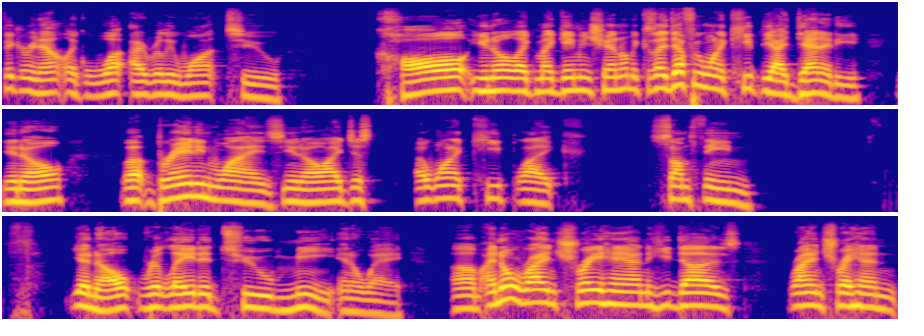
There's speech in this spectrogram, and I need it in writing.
figuring out like what I really want to call, you know, like my gaming channel because I definitely want to keep the identity, you know. But branding wise, you know, I just I want to keep like something you know, related to me in a way. Um, I know Ryan Trahan, he does Ryan Trahan,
